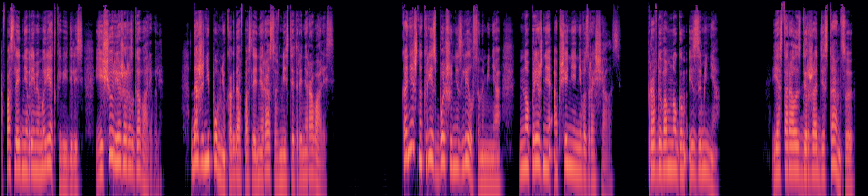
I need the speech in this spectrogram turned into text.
В последнее время мы редко виделись, еще реже разговаривали. Даже не помню, когда в последний раз вместе тренировались. Конечно, Крис больше не злился на меня, но прежнее общение не возвращалось. Правда, во многом из-за меня. Я старалась держать дистанцию,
